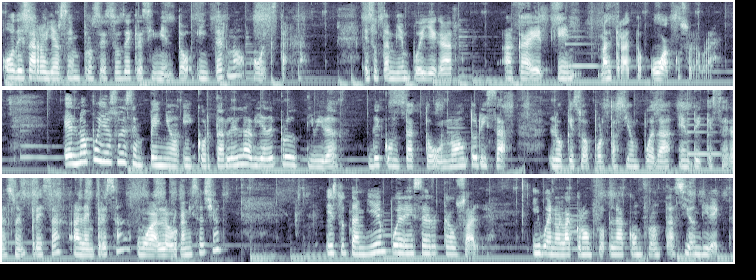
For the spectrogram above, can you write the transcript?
o desarrollarse en procesos de crecimiento interno o externo. Eso también puede llegar a caer en maltrato o acoso laboral. El no apoyar su desempeño y cortarle la vía de productividad, de contacto o no autorizar lo que su aportación pueda enriquecer a su empresa, a la empresa o a la organización. Esto también puede ser causal. Y bueno, la, la confrontación directa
